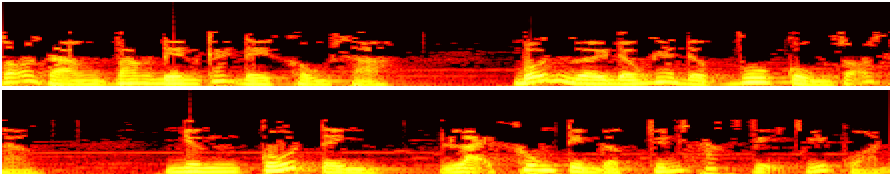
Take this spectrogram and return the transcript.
rõ ràng vang đến cách đây không xa Mỗi người đều nghe được vô cùng rõ ràng Nhưng cố tình lại không tìm được chính xác vị trí quán.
